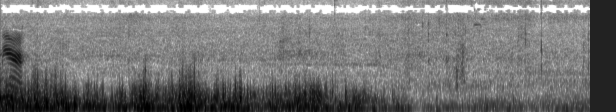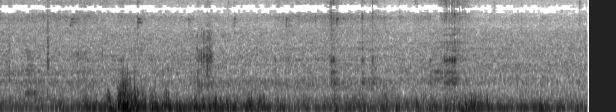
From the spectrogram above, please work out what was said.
Come here.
